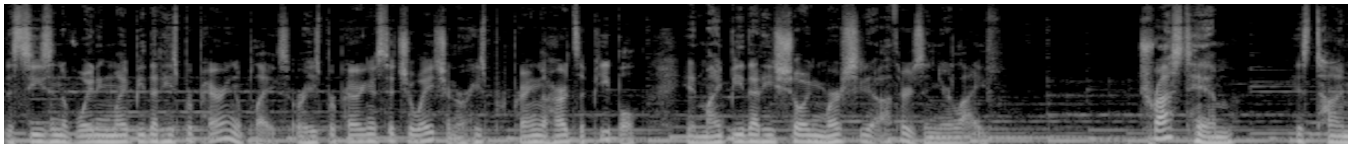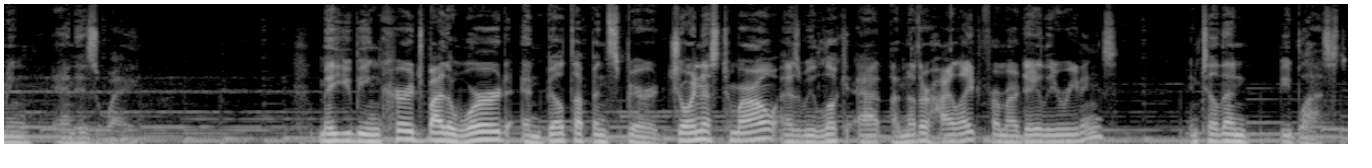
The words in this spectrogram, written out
the season of waiting might be that he's preparing a place, or he's preparing a situation, or he's preparing the hearts of people. It might be that he's showing mercy to others in your life. Trust him, his timing, and his way. May you be encouraged by the word and built up in spirit. Join us tomorrow as we look at another highlight from our daily readings. Until then, be blessed.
